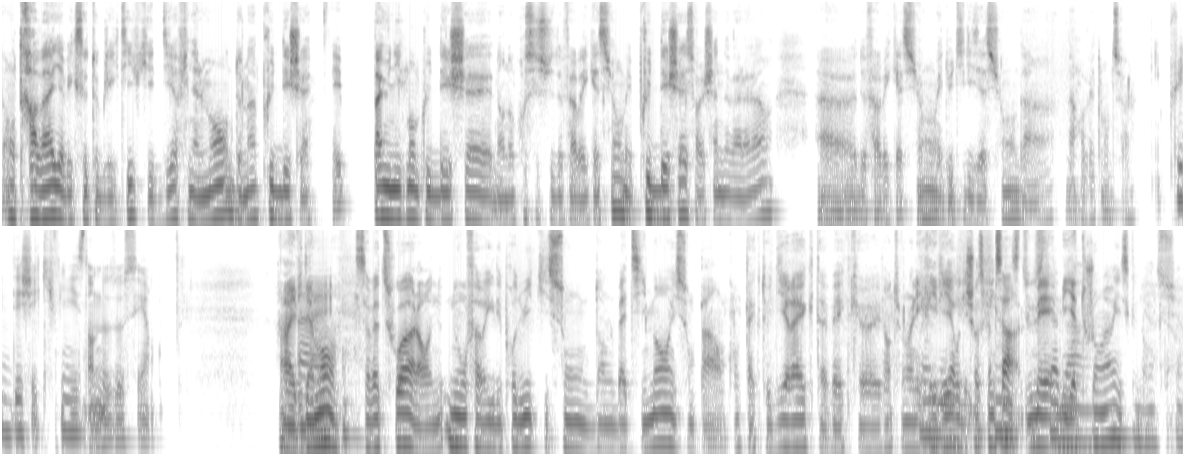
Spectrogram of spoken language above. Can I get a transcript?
on travaille avec cet objectif qui est de dire finalement demain plus de déchets. Et pas uniquement plus de déchets dans nos processus de fabrication, mais plus de déchets sur la chaîne de valeur euh, de fabrication et d'utilisation d'un revêtement de sol. Et plus de déchets qui finissent dans nos océans. Alors évidemment, ça va de soi. Alors nous, on fabrique des produits qui sont dans le bâtiment, ils ne sont pas en contact direct avec euh, éventuellement les rivières ou des choses comme ça. Mais, il y a toujours un risque. Bien sûr.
